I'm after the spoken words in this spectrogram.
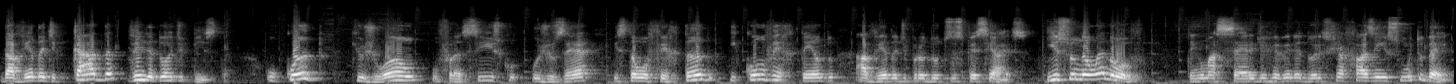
da venda de cada vendedor de pista. O quanto que o João, o Francisco, o José estão ofertando e convertendo a venda de produtos especiais. Isso não é novo. Tem uma série de revendedores que já fazem isso muito bem,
